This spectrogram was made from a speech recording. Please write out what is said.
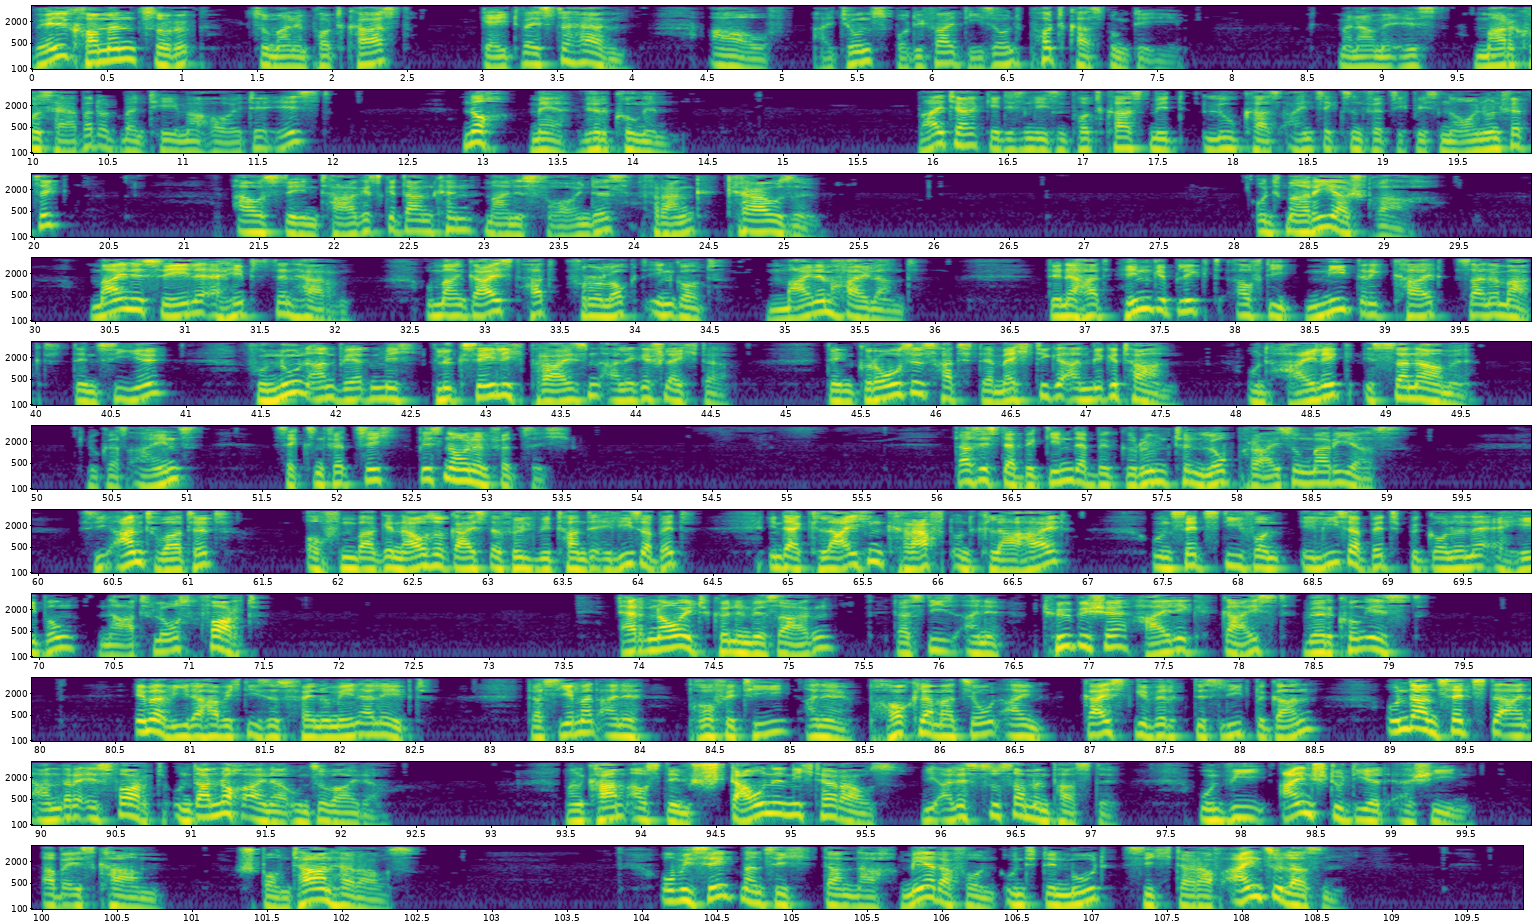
Willkommen zurück zu meinem Podcast Gateways to Heaven auf iTunes, Spotify, Deezer und Podcast.de. Mein Name ist Markus Herbert und mein Thema heute ist noch mehr Wirkungen. Weiter geht es in diesem Podcast mit Lukas 1,46 bis 49 aus den Tagesgedanken meines Freundes Frank Krause. Und Maria sprach, Meine Seele erhebt den Herrn, und mein Geist hat frohlockt in Gott, meinem Heiland. Denn er hat hingeblickt auf die Niedrigkeit seiner Magd. Denn siehe, von nun an werden mich glückselig preisen alle Geschlechter. Denn Großes hat der Mächtige an mir getan, und heilig ist sein Name. Lukas 1, 46 bis 49. Das ist der Beginn der berühmten Lobpreisung Marias. Sie antwortet, offenbar genauso geisterfüllt wie Tante Elisabeth, in der gleichen Kraft und Klarheit und setzt die von Elisabeth begonnene Erhebung nahtlos fort. Erneut können wir sagen, dass dies eine typische Heiliggeist-Wirkung ist. Immer wieder habe ich dieses Phänomen erlebt, dass jemand eine Prophetie, eine Proklamation, ein geistgewirktes Lied begann, und dann setzte ein anderer es fort, und dann noch einer und so weiter. Man kam aus dem Staunen nicht heraus, wie alles zusammenpasste und wie einstudiert erschien, aber es kam spontan heraus. Oh, wie sehnt man sich dann nach mehr davon und den Mut, sich darauf einzulassen?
